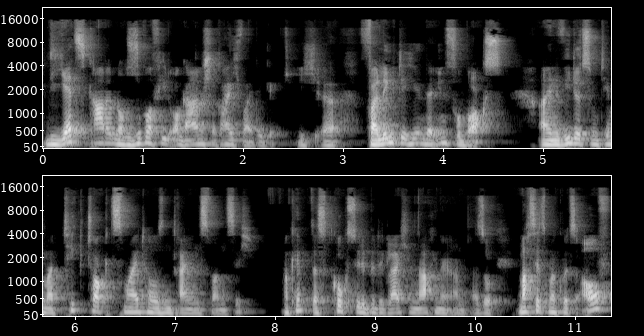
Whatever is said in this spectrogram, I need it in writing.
die jetzt gerade noch super viel organische Reichweite gibt. Ich äh, verlinke dir hier in der Infobox ein Video zum Thema TikTok 2023. Okay, das guckst du dir bitte gleich im Nachhinein an. Also mach's jetzt mal kurz auf,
